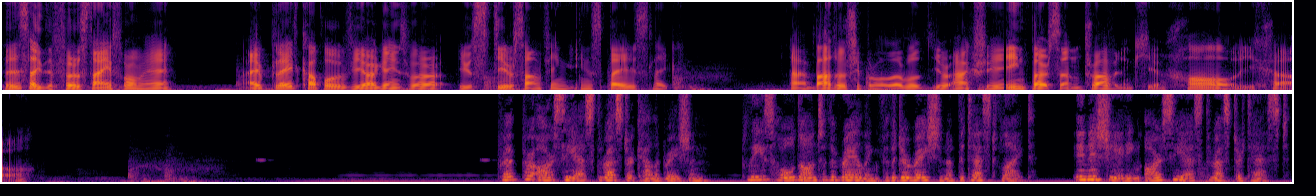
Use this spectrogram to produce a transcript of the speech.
This is like the first time for me. I played couple VR games where you steer something in space, like a battleship or whatever, but you're actually in person traveling here. Holy hell. Prep for RCS thruster calibration. Please hold on to the railing for the duration of the test flight. Initiating RCS thruster test.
